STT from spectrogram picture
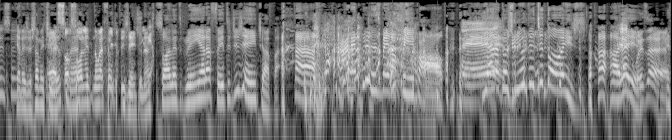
isso aí. que era justamente É, isso, só, né? Solent não é feito de gente, né? Solent Green era feito de gente, rapaz. Solent Green is made of people. É... E era 2022. Olha aí. Pois é.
